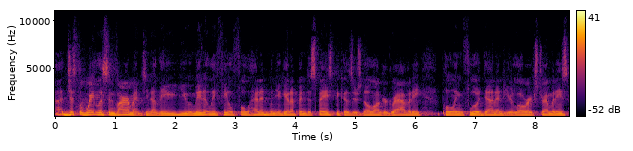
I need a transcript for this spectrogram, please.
Uh, just the weightless environment, you know, the, you immediately feel full-headed when you get up into space because there's no longer gravity pulling fluid down into your lower extremities.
